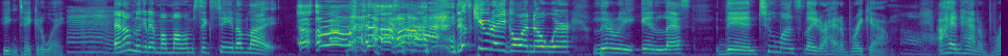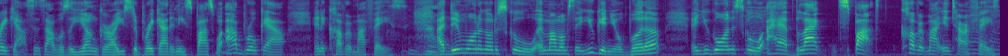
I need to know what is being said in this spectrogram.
He can take it away. Mm. And I'm looking at my mom. I'm 16. I'm like, uh-uh. this cute ain't going nowhere. Literally, in less than two months later, I had a breakout. I hadn't had a breakout since I was a young girl. I used to break out in these spots. Well, I mm-hmm. broke out and it covered my face. Mm-hmm. I didn't want to go to school. And my mom said, You getting your butt up and you going to school. Mm-hmm. I had black spots covered my entire mm-hmm. face.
